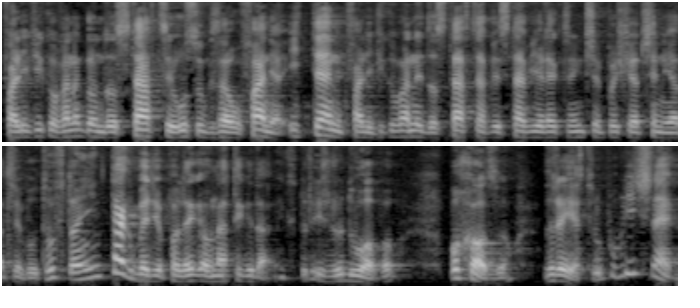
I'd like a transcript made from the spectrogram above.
kwalifikowanego dostawcy usług zaufania i ten kwalifikowany dostawca wystawi elektroniczne poświadczenie atrybutów, to i tak będzie polegał na tych danych, które źródłowo pochodzą z rejestru publicznego.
